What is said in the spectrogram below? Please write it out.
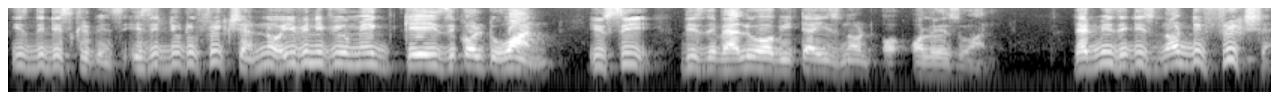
is the discrepancy? Is it due to friction? No, even if you make k is equal to 1, you see this the value of eta is not always 1. That means it is not the friction,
